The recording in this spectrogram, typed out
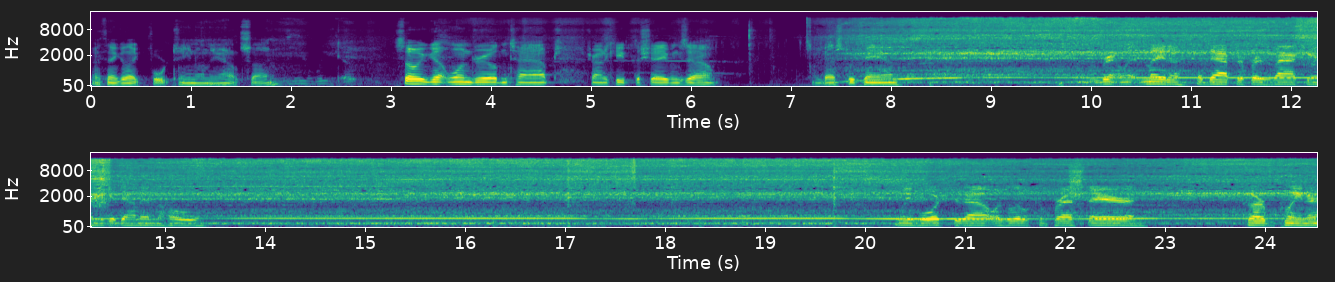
I think like 14 on the outside. So we've got one drilled and tapped, trying to keep the shavings out the best we can. Brent made an adapter for his vacuum to get down in the hole. We've washed it out with a little compressed air and carb cleaner.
